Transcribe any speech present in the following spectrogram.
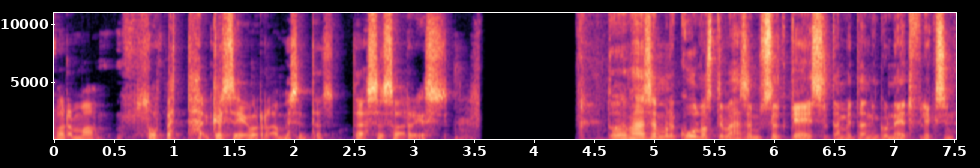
varmaan lopettaa aika seuraamisen tässä, tässä sarjassa. Tuo vähän semmoinen, kuulosti vähän semmoiselta keissiltä, mitä niin Netflixin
